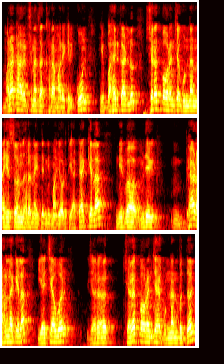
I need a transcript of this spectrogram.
मराठा आरक्षणाचा खरा मारेकरी कोण हे बाहेर काढलं. शरद पवारांच्या गुंडांना हे सहन झालं नाही त्यांनी माझ्यावरती अटॅक केला. निर्भा म्हणजे भ्याड हल्ला केला. याच्यावर शरद शरद पवारांच्या ह्या गुंडांबद्दल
